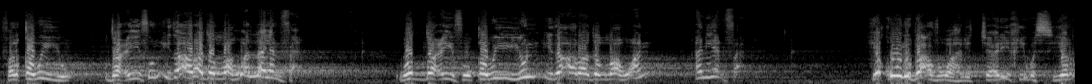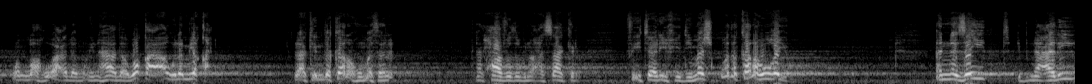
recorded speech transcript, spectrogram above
فالقوي ضعيف إذا أراد الله أن لا ينفع. والضعيف قوي إذا أراد الله أن أن ينفع. يقول بعض أهل التاريخ والسير والله أعلم إن هذا وقع أو لم يقع. لكن ذكره مثلا الحافظ ابن عساكر في تاريخ دمشق وذكره غيره. أن زيد بن علي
